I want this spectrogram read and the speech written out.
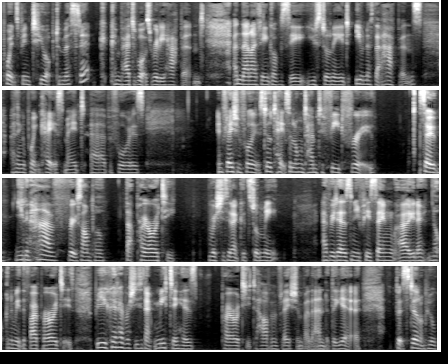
points been too optimistic compared to what's really happened. And then I think, obviously, you still need, even if that happens, I think a point Kate has made uh, before is inflation falling, it still takes a long time to feed through. So you can have, for example, that priority Rishi Sunak could still meet. Every day there's a new piece saying, uh, you know, not going to meet the five priorities. But you could have Rishi Sunak meeting his priority to halve inflation by the end of the year, but still not people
